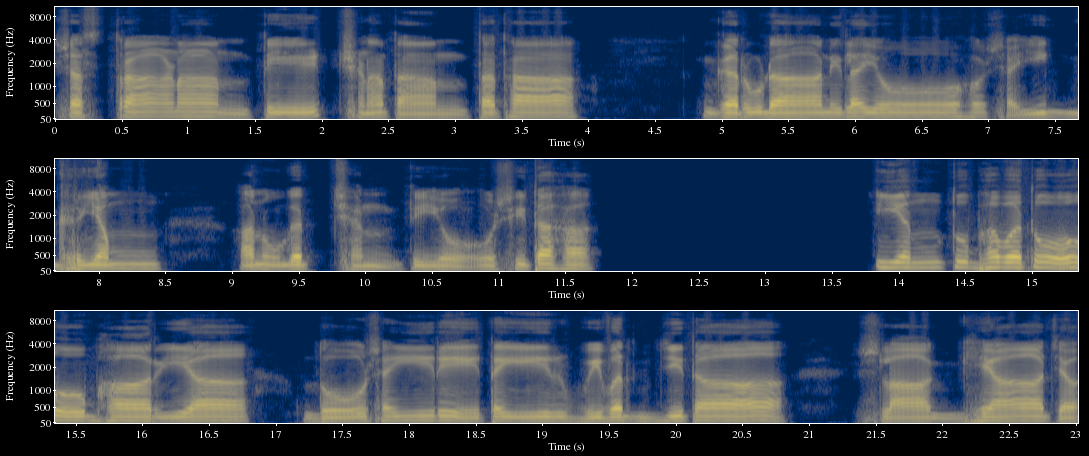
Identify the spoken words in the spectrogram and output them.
शस्त्राणाम् तीक्ष्णताम् तथा गरुडानिलयोः शैघ्र्यम् अनुगच्छन्ति योषितः। इयम् तु भवतो भार्या दोषैरेतैर्विवर्जिता श्लाघ्या च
